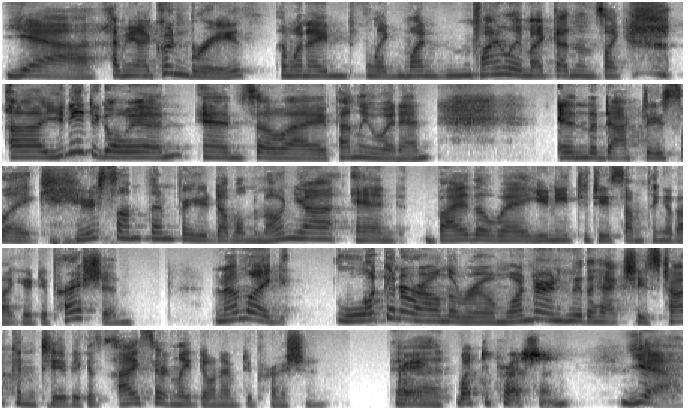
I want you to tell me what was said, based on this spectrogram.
yeah. I mean, I couldn't breathe. And when I, like, one, finally my cousin's like, uh, you need to go in. And so I finally went in. And the doctor's like, here's something for your double pneumonia. And by the way, you need to do something about your depression. And I'm like, looking around the room, wondering who the heck she's talking to because I certainly don't have depression. Right. And, what depression? Yeah,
